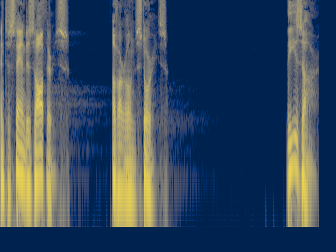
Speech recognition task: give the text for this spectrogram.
and to stand as authors of our own stories. These are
